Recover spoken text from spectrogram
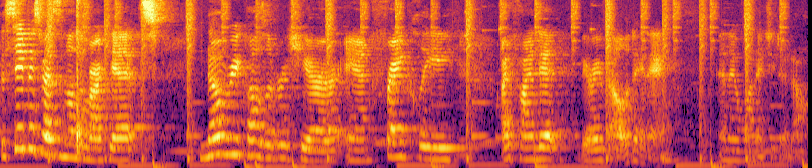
The safest resin on the market, no recalls over here, and frankly, I find it very validating and I wanted you to know.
